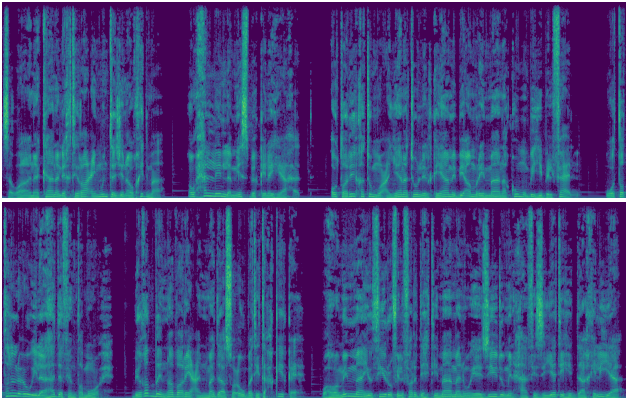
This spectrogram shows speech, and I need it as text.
سواء كان لاختراع منتج أو خدمة أو حل لم يسبق إليه أحد. أو طريقة معينة للقيام بأمر ما نقوم به بالفعل والتطلع إلى هدف طموح بغض النظر عن مدى صعوبة تحقيقه وهو مما يثير في الفرد اهتماما ويزيد من حافزيته الداخلية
